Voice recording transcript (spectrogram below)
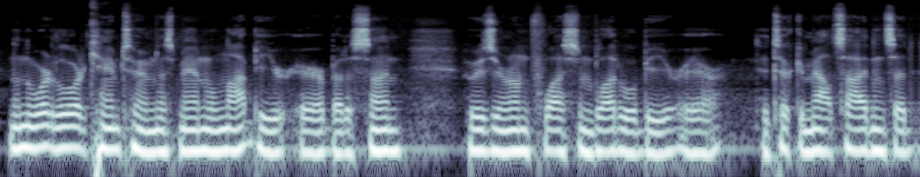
And then the word of the Lord came to him, This man will not be your heir, but a son who is your own flesh and blood will be your heir. He took him outside and said,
